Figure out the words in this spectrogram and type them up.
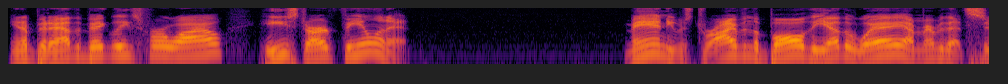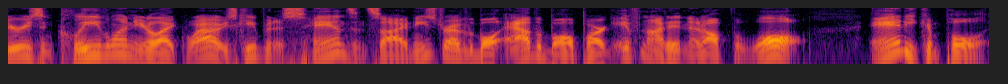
you know, been out of the big leagues for a while. He started feeling it. Man, he was driving the ball the other way. I remember that series in Cleveland. You're like, wow, he's keeping his hands inside, and he's driving the ball out of the ballpark, if not hitting it off the wall. And he can pull it.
